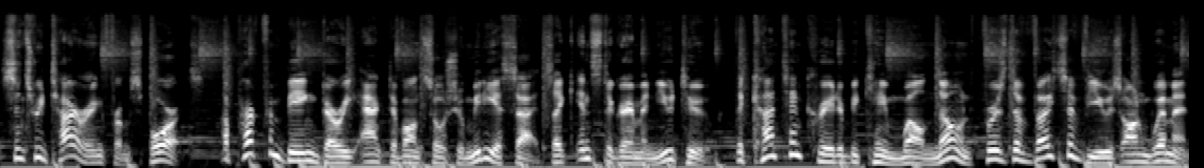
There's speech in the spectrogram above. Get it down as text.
since retiring from sports. Apart from being very active on social media sites like Instagram and YouTube, the content creator became well known for his divisive views on women.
